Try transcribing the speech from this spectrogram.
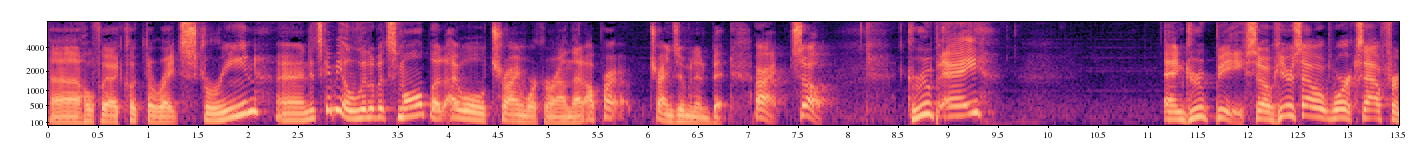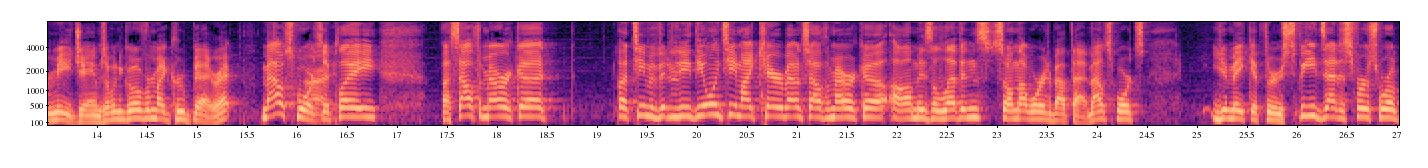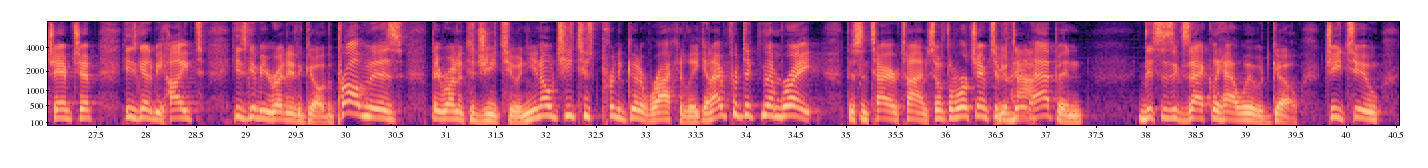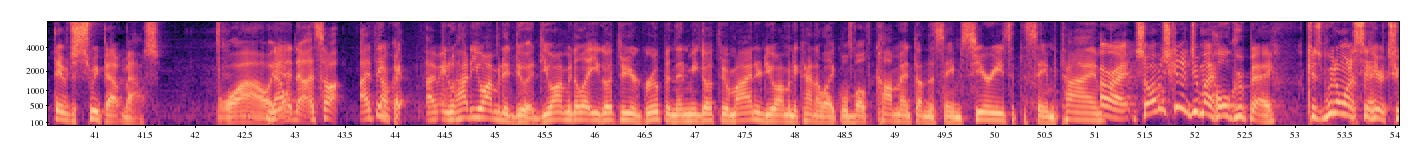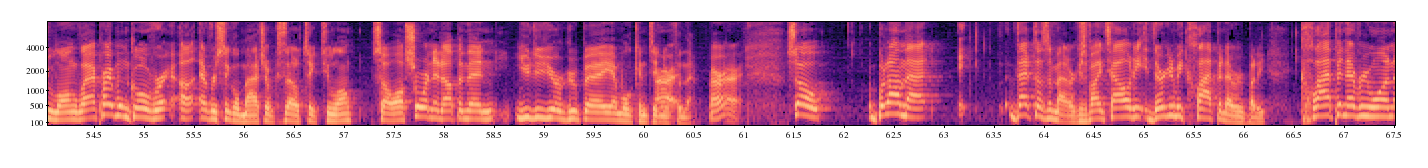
Uh, hopefully, I click the right screen, and it's going to be a little bit small, but I will try and work around that. I'll pr- try and zoom in a bit. All right, so Group A and Group B. So here's how it works out for me, James. I'm going to go over my Group A, right? Mousesports, they play uh, South America. Uh, team Avidity. The only team I care about in South America um, is 11s, so I'm not worried about that. Mousesports, you make it through. Speed's at his first world championship. He's going to be hyped. He's going to be ready to go. The problem is they run into G2. And you know, G2's pretty good at Rocket League. And I've predicted them right this entire time. So if the world championships did have. happen, this is exactly how it would go. G2, they would just sweep out Mouse. Wow. Now- yeah, no, so I think Okay. I mean, how do you want me to do it? Do you want me to let you go through your group and then me go through mine, or do you want me to kind of like we'll both comment on the same series at the same time? All right. So I'm just going to do my whole Group A. Because we don't want to sit here too long. I probably won't go over uh, every single matchup because that'll take too long. So I'll shorten it up, and then you do your Group A, and we'll continue right. from there. All right? All right. So, but on that, it- that doesn't matter because Vitality, they're going to be clapping everybody, clapping everyone.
